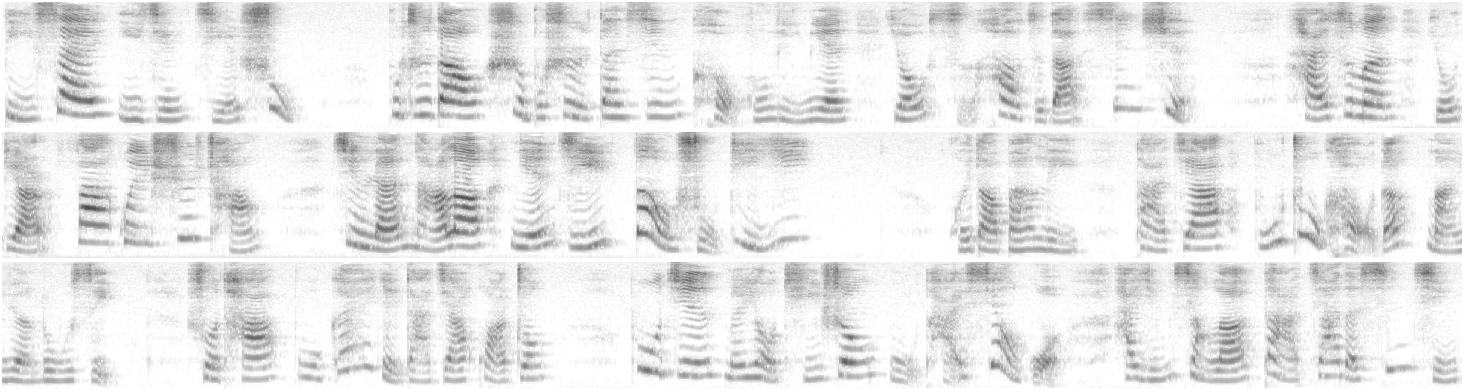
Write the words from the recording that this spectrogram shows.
比赛已经结束。不知道是不是担心口红里面有死耗子的鲜血，孩子们有点发挥失常，竟然拿了年级倒数第一。回到班里，大家不住口地埋怨 Lucy，说她不该给大家化妆，不仅没有提升舞台效果，还影响了大家的心情，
